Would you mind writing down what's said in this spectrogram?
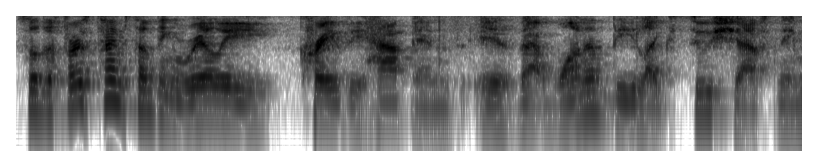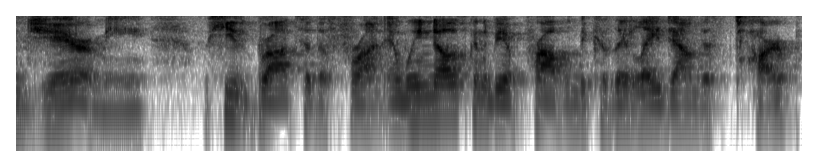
so the first time something really crazy happens is that one of the like sous chefs named Jeremy, he's brought to the front, and we know it's going to be a problem because they lay down this tarp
